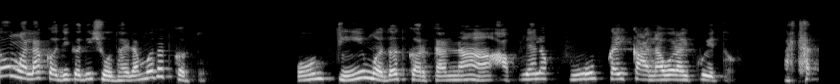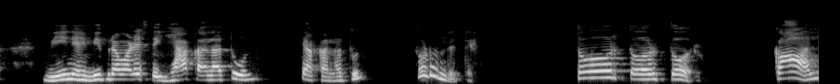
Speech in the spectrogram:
तो मला कधी कधी शोधायला मदत करतो. पण ती मदत करताना आपल्याला खूप काही कानावर ऐकू येतं. अर्थात मी नेहमीप्रमाणेच ते ह्या कानातून त्या कानातून सोडून देते. तर तर तर काल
